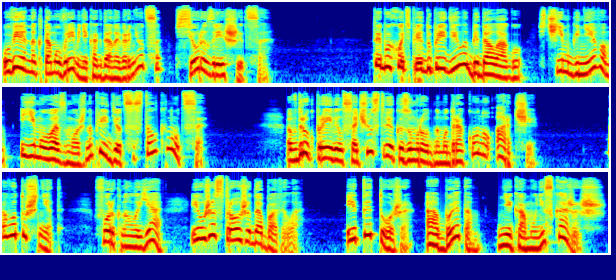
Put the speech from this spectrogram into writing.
Уверена, к тому времени, когда она вернется, все разрешится. Ты бы хоть предупредила бедолагу, с чьим гневом ему, возможно, придется столкнуться. Вдруг проявил сочувствие к изумрудному дракону Арчи. Вот уж нет, форкнула я и уже строже добавила. И ты тоже об этом никому не скажешь.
